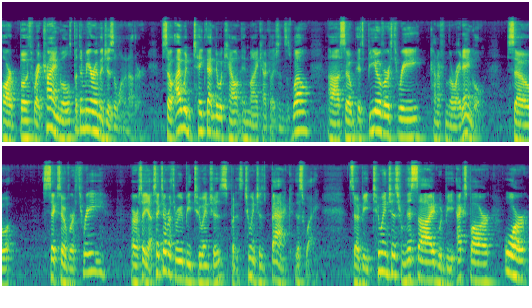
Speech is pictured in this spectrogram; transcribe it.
are both right triangles, but they're mirror images of one another. So I would take that into account in my calculations as well. Uh, so it's b over 3 kind of from the right angle. So 6 over 3, or so yeah, 6 over 3 would be 2 inches, but it's 2 inches back this way. So it'd be 2 inches from this side would be x bar, or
